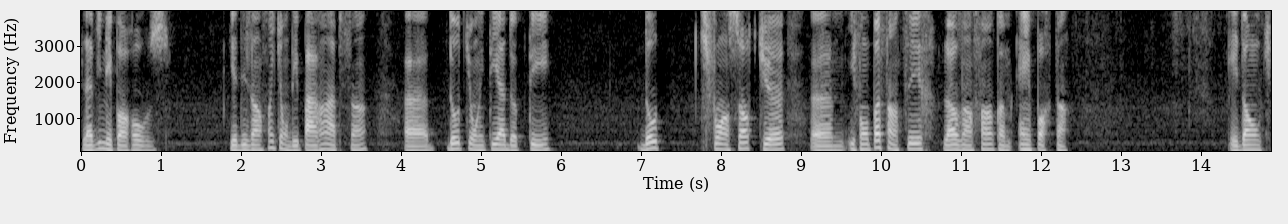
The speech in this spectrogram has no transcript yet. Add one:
la vie n'est pas rose. Il y a des enfants qui ont des parents absents, euh, d'autres qui ont été adoptés, d'autres qui font en sorte que euh, ils font pas sentir leurs enfants comme importants. Et donc,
